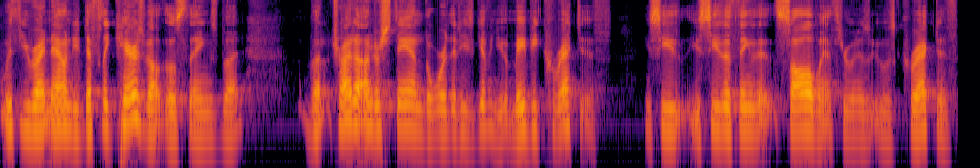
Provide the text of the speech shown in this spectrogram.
with you right now, and he definitely cares about those things, but, but try to understand the word that he's given you. It may be corrective. You see, you see the thing that Saul went through, and it was corrective.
